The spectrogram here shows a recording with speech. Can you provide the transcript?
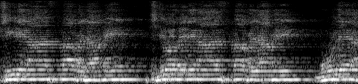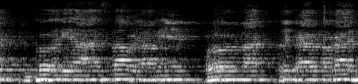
క్షీరేణ స్నాపయామి క్షీరోదకేన స్నాపయామి మూలేన శుద్ధోదకేన స్నాపయామి ఓం ప్రతిగ్రావణోగాయం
